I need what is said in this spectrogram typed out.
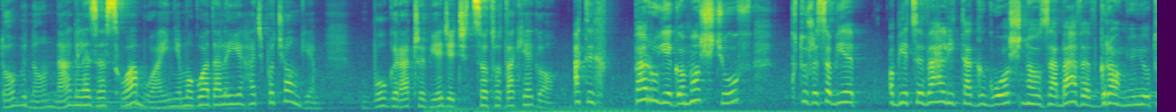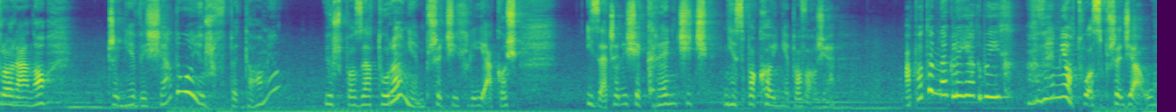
Podobno nagle zasłabła i nie mogła dalej jechać pociągiem. Bóg raczy wiedzieć, co to takiego. A tych paru jegomościów, którzy sobie obiecywali tak głośno zabawę w groniu jutro rano, czy nie wysiadło już w Pytomiu? Już poza Turoniem przycichli jakoś i zaczęli się kręcić niespokojnie po wozie. A potem nagle jakby ich wymiotło z przedziału.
